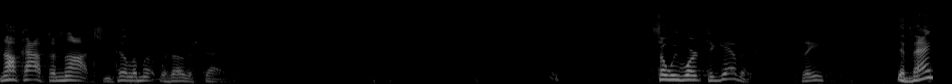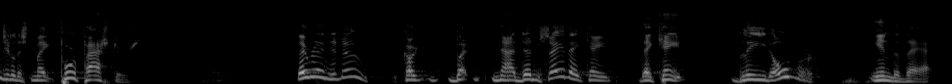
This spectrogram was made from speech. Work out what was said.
knock out the knots and fill them up with other stuff. So we work together see? Evangelists make poor pastors. They really do because but now it doesn't say they can't they can't bleed over into that.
